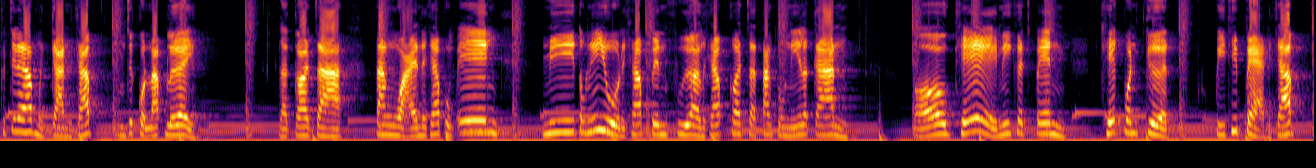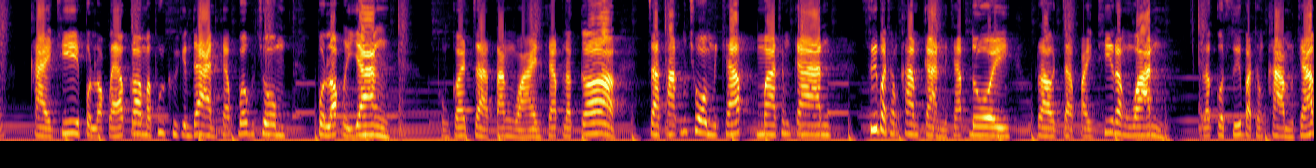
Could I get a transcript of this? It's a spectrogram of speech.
ก็จะได้รับเหมือนกันครับผมจะกดรับเลย แล้วก็จะตั้งไว้นะครับ ผมเองมีตรงนี้อยู่นะครับเป็นเฟืองนะครับก็จะตั้งตรงนี้ละกัน โอเค นี่ก็จะเป็น เค้กวันเกิดปีที่ 8 ครับ ใครที่ปลดล็อกแล้วก็มาพูดคุยกันได้นะครับว่าผู้ชมปลดล็อกหรือยัง ผมก็จะตั้งไว้นะครับ แล้วก็จะพาผู้ชมนะครับมาทำการซื้อบัตรทองคำกันนะครับโดยเราจะไปที่รางวัล แล้วกดซื้อบัตรทองคำนะครับ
